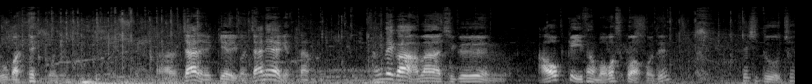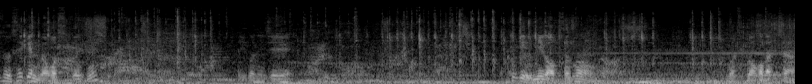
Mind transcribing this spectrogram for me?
오바네, 이거는. 아, 짜낼게요. 이건 짜내야겠다. 상대가 아마 지금 9개 이상 먹었을 것 같거든? 셋이도 최소 3개는 먹었을 거고. 이건 이제 크게 의미가 없어서 뭐 먹어봤자.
